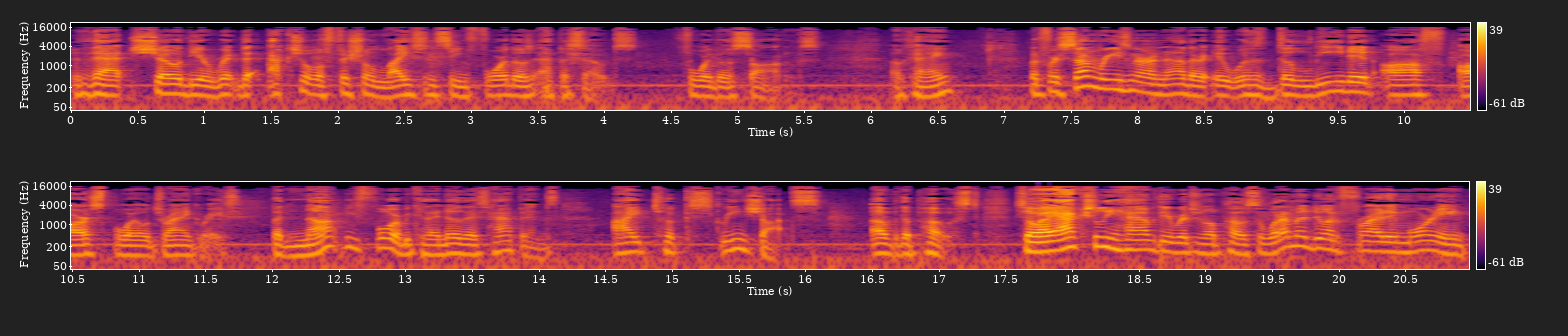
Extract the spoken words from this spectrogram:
that showed the, the actual official licensing for those episodes, for those songs. Okay? But for some reason or another, it was deleted off our spoiled drag race but not before because I know this happens. I took screenshots of the post. So I actually have the original post. So what I'm going to do on Friday morning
